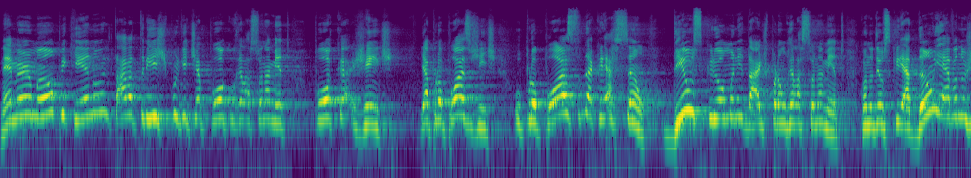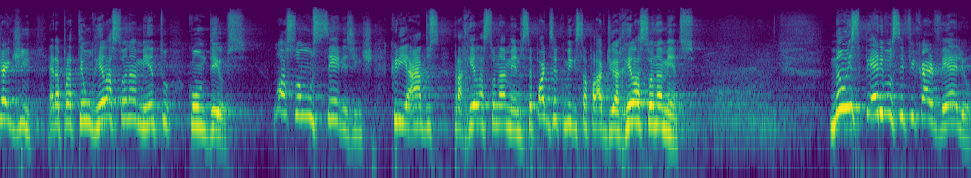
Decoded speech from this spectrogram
Né? Meu irmão pequeno estava triste porque tinha pouco relacionamento, pouca gente. E a propósito, gente, o propósito da criação, Deus criou a humanidade para um relacionamento. Quando Deus cria Adão e Eva no jardim, era para ter um relacionamento com Deus. Nós somos seres, gente, criados para relacionamentos. Você pode dizer comigo essa palavra, diga relacionamentos. Não espere você ficar velho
